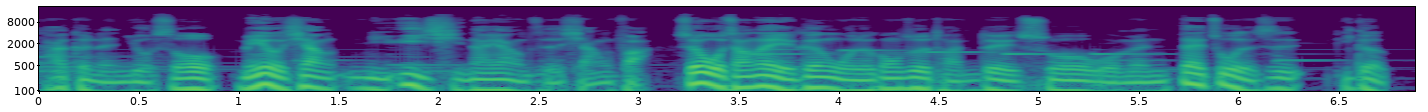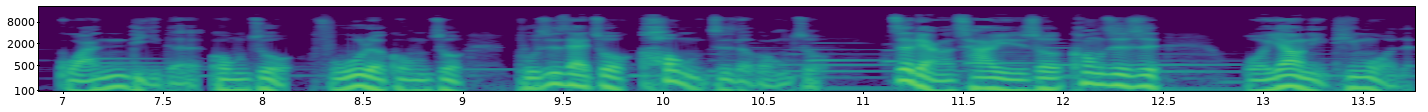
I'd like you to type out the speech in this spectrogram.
他可能有时候没有像你预期那样子的想法。所以我常常也跟我的工作团队说，我们在做的是一个管理的工作，服务的工作，不是在做控制的工作。这两个差异是说，控制是我要你听我的。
